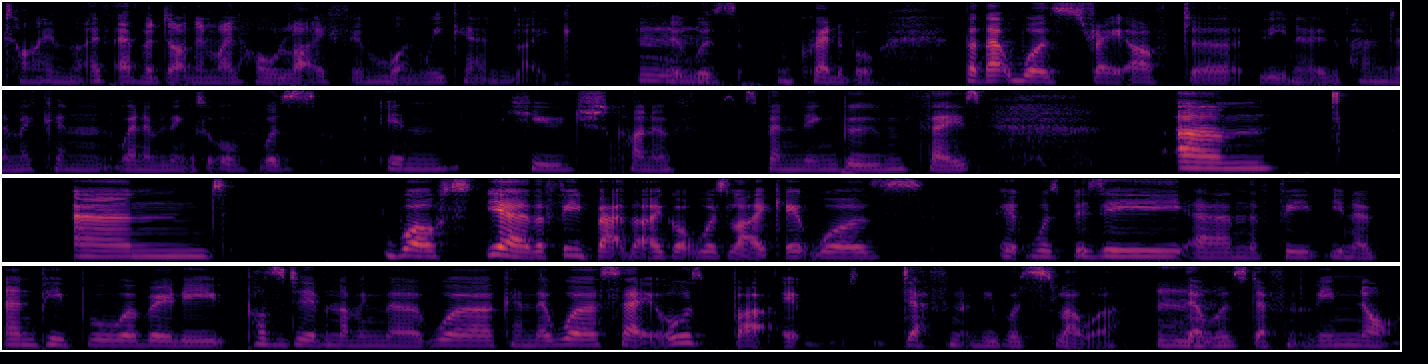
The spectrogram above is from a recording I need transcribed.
time that I've ever done in my whole life in one weekend. Like, Mm. it was incredible. But that was straight after you know the pandemic and when everything sort of was in huge kind of spending boom phase. Um, and whilst yeah, the feedback that I got was like it was it was busy and the feed you know and people were really positive and loving the work and there were sales but it definitely was slower. There was definitely not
